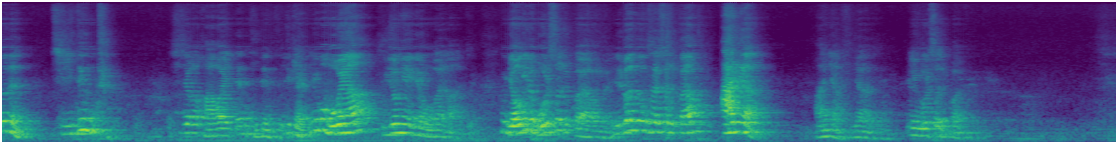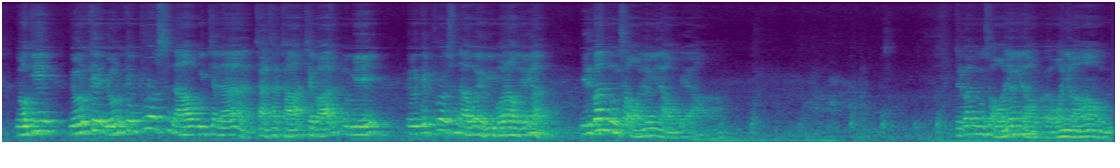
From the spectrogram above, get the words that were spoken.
또는 didn't. 시제가 과거일 땐 didn't. 이렇게. 이거 뭐야? 부정의 경우가 나왔죠. 그럼 여기를 뭘 써줄 거야, 그러면? 일반 동사를 써줄 거야? 아니야. 아니야. 미안하지. 여기 뭘 써줄 거야? 여기 요렇게 요렇게 플러스 나오고 있잖아. 자, 자, 자, 제발 여기 요렇게 플러스 나오고 여기 뭐 나오냐면 일반 동사 원형이 나오게야. 일반 동사 원형이 나올 거야. 원형.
